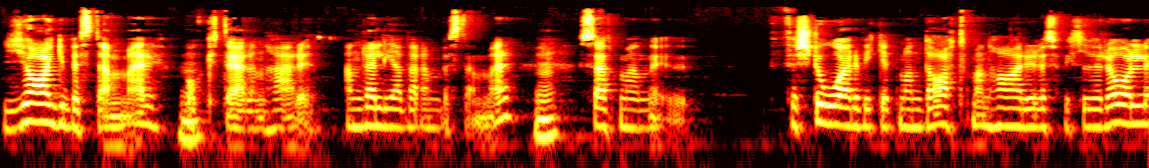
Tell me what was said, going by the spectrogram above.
jag bestämmer och det den här andra ledaren bestämmer. Så att man eh, förstår vilket mandat man har i respektive roll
